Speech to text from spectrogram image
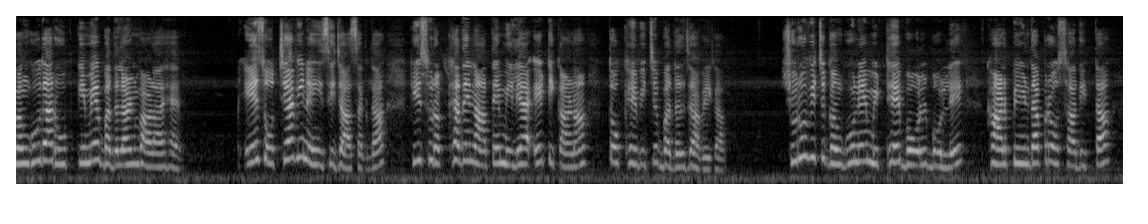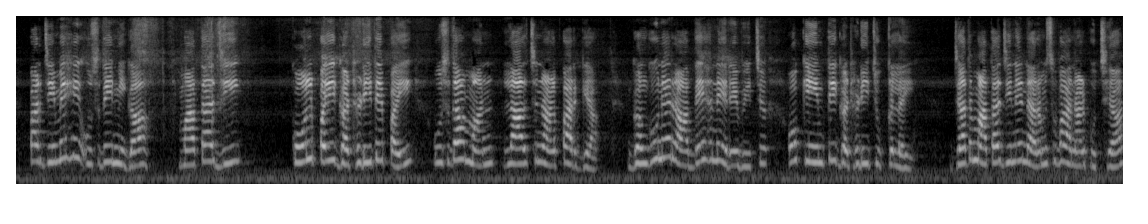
ਗੰਗੂ ਦਾ ਰੂਪ ਕਿਵੇਂ ਬਦਲਣ ਵਾਲਾ ਹੈ। ਇਹ ਸੋਚਿਆ ਵੀ ਨਹੀਂ ਸੀ ਜਾ ਸਕਦਾ ਕਿ ਸੁਰੱਖਿਆ ਦੇ ਨਾਂ ਤੇ ਮਿਲਿਆ ਇਹ ਟਿਕਾਣਾ ਧੋਖੇ ਵਿੱਚ ਬਦਲ ਜਾਵੇਗਾ। ਸ਼ੁਰੂ ਵਿੱਚ ਗੰਗੂ ਨੇ ਮਿੱਠੇ ਬੋਲ ਬੋਲੇ, ਖਾਣ ਪੀਣ ਦਾ ਭਰੋਸਾ ਦਿੱਤਾ, ਪਰ ਜਿਵੇਂ ਹੀ ਉਸ ਦੀ ਨਿਗਾਹ ਮਾਤਾ ਜੀ ਕੋਲ ਪਈ, ਗਠੜੀ ਤੇ ਪਈ, ਉਸ ਦਾ ਮਨ ਲਾਲਚ ਨਾਲ ਭਰ ਗਿਆ। ਗੰਗੂ ਨੇ ਰਾਤ ਦੇ ਹਨੇਰੇ ਵਿੱਚ ਉਹ ਕੀਮਤੀ ਗਠੜੀ ਚੁੱਕ ਲਈ। ਜਦ ਮਾਤਾ ਜੀ ਨੇ ਨਰਮ ਸੁਭਾਅ ਨਾਲ ਪੁੱਛਿਆ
